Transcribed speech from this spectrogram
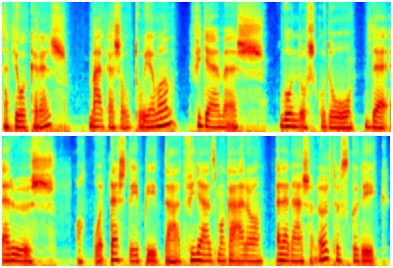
Hát jól keres, márkás autója van, figyelmes, gondoskodó, de erős, akkor testépít, tehát figyelz magára, elegánsan öltözködik,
